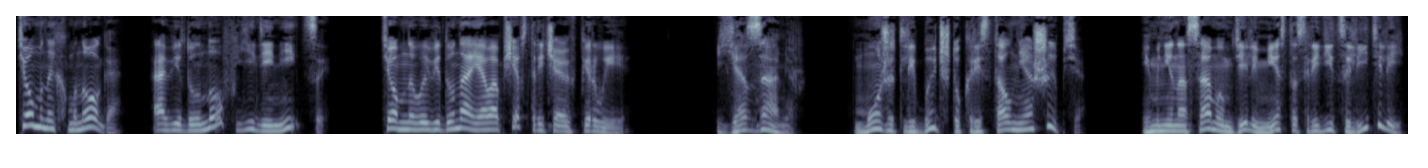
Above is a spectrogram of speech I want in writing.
Темных много, а ведунов — единицы. Темного ведуна я вообще встречаю впервые. Я замер. Может ли быть, что кристалл не ошибся? И мне на самом деле место среди целителей?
